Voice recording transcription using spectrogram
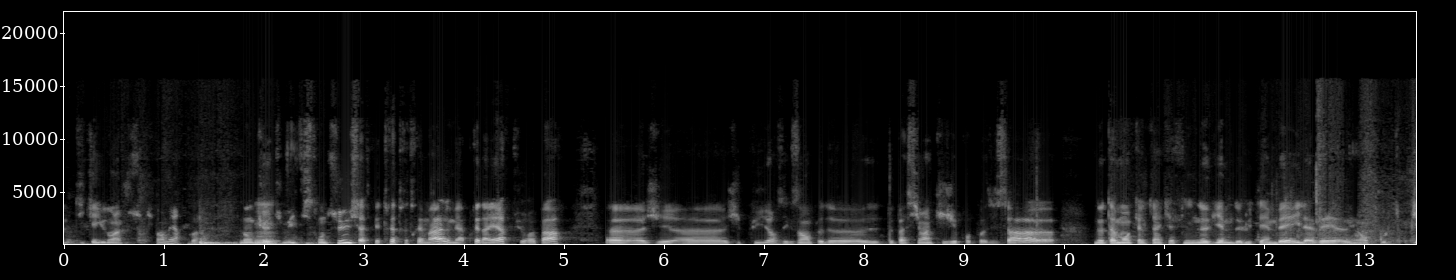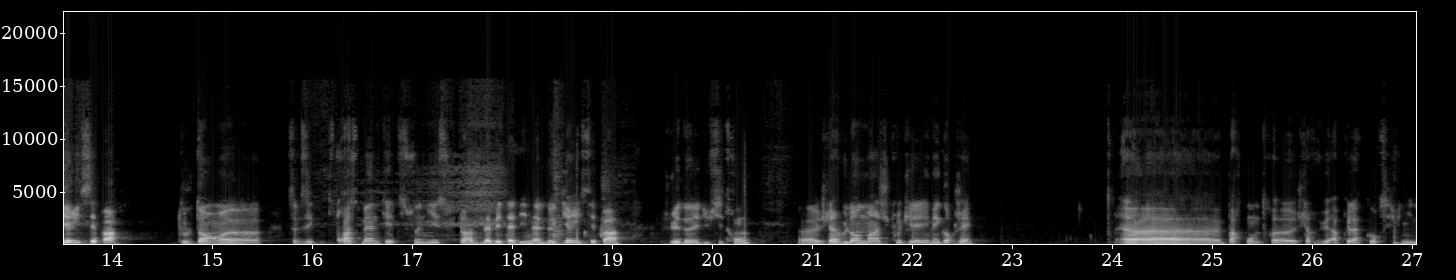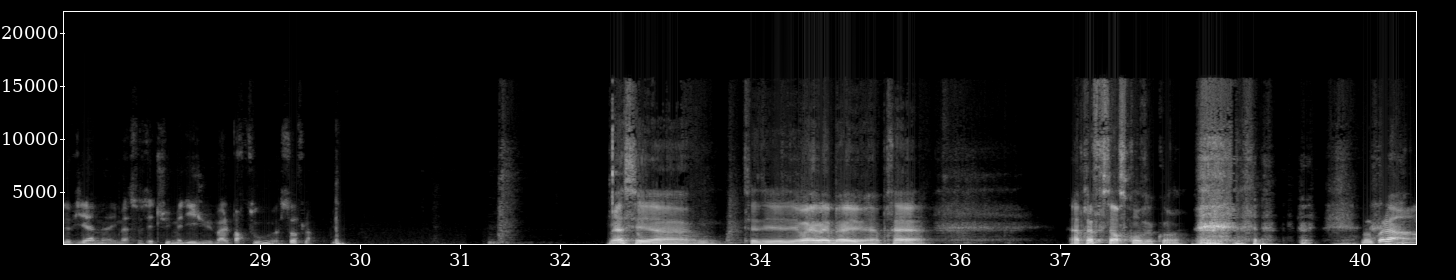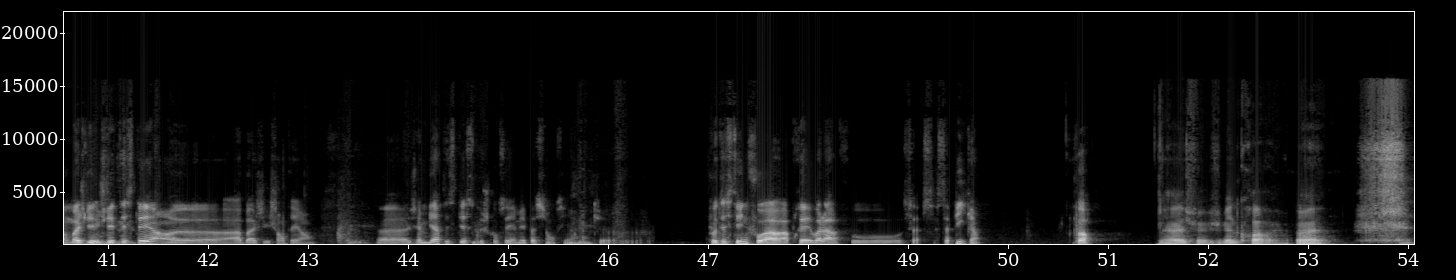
petit caillou dans la chaussure qui t'emmerde. Quoi. Donc Mm. euh, tu mets du citron dessus, ça te fait très très très mal, mais après derrière tu repars. J'ai j'ai plusieurs exemples de, de patients à qui j'ai proposé ça, notamment quelqu'un qui a fini 9 de l'UTMB, il avait une ampoule qui ne guérissait pas. Tout le temps, ça faisait trois semaines qu'elle était soignée par de la bétadine, elle ne guérissait pas. Je lui ai donné du citron. Euh, je l'ai revu le lendemain, j'ai cru qu'il allait m'égorger. Euh, par contre, euh, je l'ai revu après la course, il finit 9 il m'a sauté dessus, il m'a dit j'ai eu mal partout, sauf là. Ouais, c'est des... ouais, ouais, bah, après, après, faut savoir ce qu'on veut, quoi. Donc voilà, hein, moi je l'ai testé. hein, euh, ah bah j'ai chanté. hein. Euh, J'aime bien tester ce que je conseille à mes patients aussi. donc, euh, faut tester une fois. Après, voilà, faut... ça, ça- ça pique. hein. Fort. Ah Ouais, je, bien te croire. Ouais. Ouais.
